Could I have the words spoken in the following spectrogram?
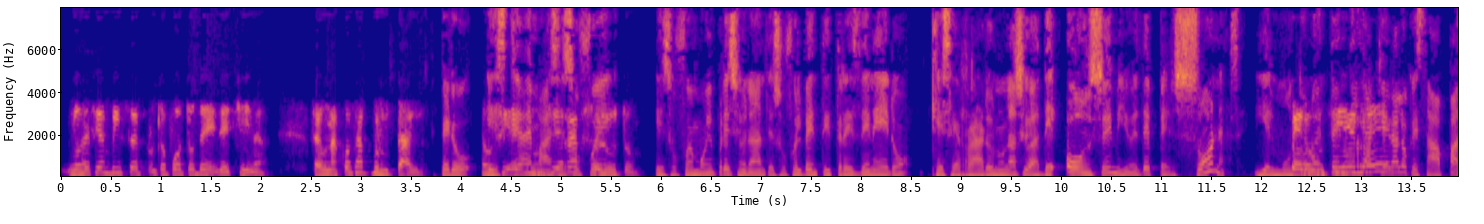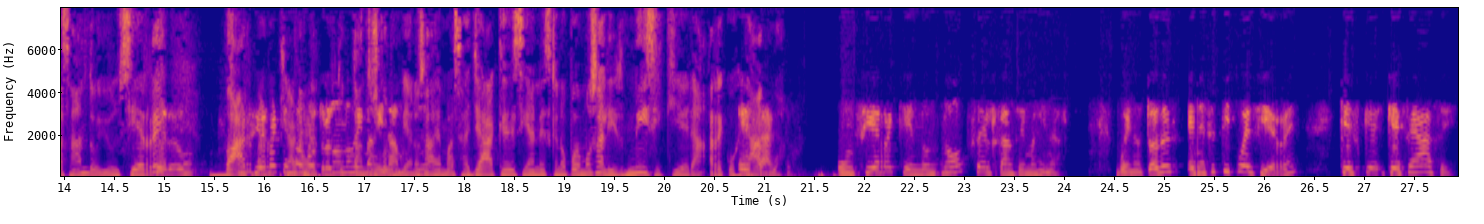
No sé si han visto de pronto fotos de, de China. sea, una cosa brutal. Pero es que además eso fue, absoluto. eso fue muy impresionante. Eso fue el 23 de enero que cerraron una ciudad de 11 millones de personas y el mundo Pero no entendía cierre- qué era lo que estaba pasando y un cierre Pero un- un bárbaro. cierre que claro, nosotros no nos imaginamos. colombianos además allá que decían es que no podemos salir ni siquiera a recoger agua. Exacto. Un cierre que no, no se alcanza a imaginar. Bueno, entonces, en ese tipo de cierre, ¿qué, es que, qué se hace?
